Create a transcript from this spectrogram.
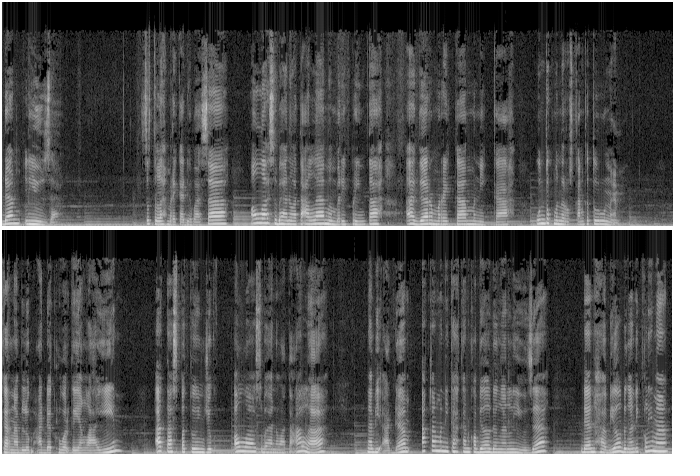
dan Liuza. Setelah mereka dewasa, Allah Subhanahu wa taala memberi perintah agar mereka menikah untuk meneruskan keturunan. Karena belum ada keluarga yang lain, atas petunjuk Allah Subhanahu wa taala, Nabi Adam akan menikahkan Kobil dengan Liuza dan Habil dengan Iklima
